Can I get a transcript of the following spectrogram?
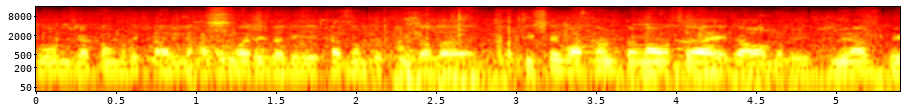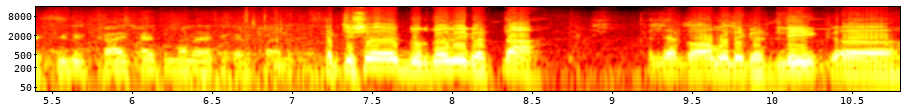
दोन काल हाणामारी झाली एकाचा मृत्यू झाला. अतिशय वातावरण तणावाचं आहे गावामध्ये. तुम्ही आज भेट दिली. काय काय तुम्हाला या ठिकाणी पाहायला मिळालं? अतिशय दुर्दैवी घटना या गावामध्ये घडली. अ,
